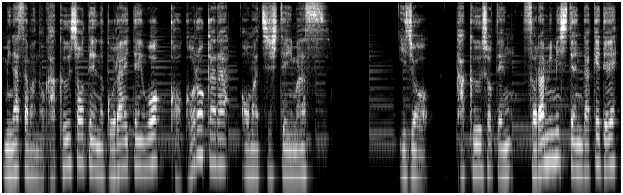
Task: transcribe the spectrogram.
皆様の架空書店のご来店を心からお待ちしています。以上架空書店空耳視点だけで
